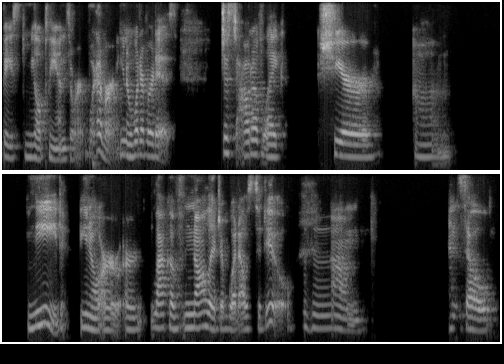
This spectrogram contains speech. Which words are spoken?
based meal plans or whatever, you know, whatever it is, just out of like sheer um, need, you know, or, or lack of knowledge of what else to do. Mm-hmm. Um, and so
